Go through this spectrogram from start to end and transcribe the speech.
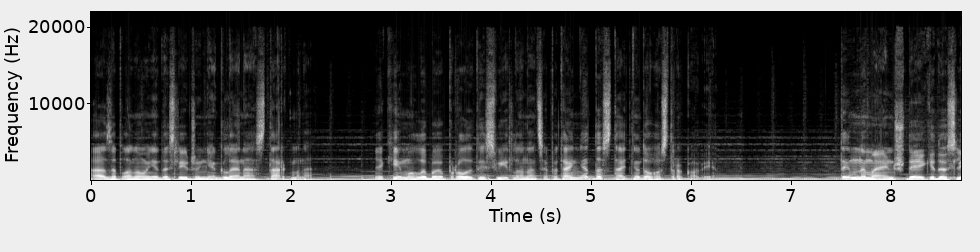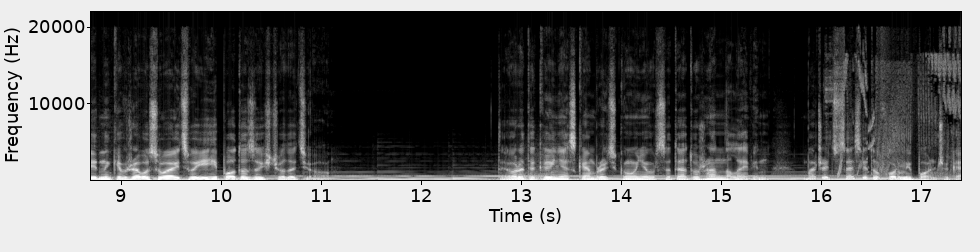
а заплановані дослідження Глена Старкмана, які могли би пролити світло на це питання, достатньо довгострокові. Тим не менш, деякі дослідники вже висувають свої гіпотези щодо цього. Теоретикиня з Кембриджського університету Жанна Левін бачить всесвіт у формі пончика.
